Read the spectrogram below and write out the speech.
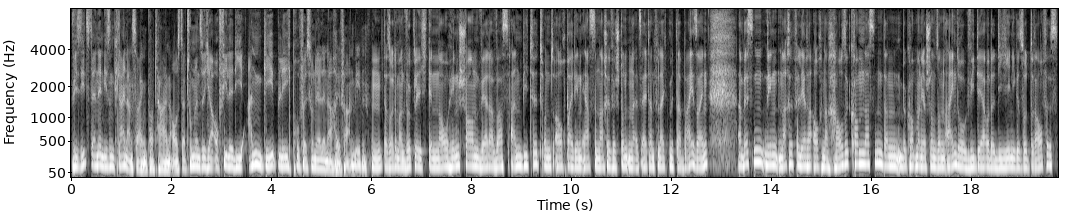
Wie sieht es denn in diesen Kleinanzeigenportalen aus? Da tummeln sich ja auch viele, die angeblich professionelle Nachhilfe anbieten. Hm, da sollte man wirklich genau hinschauen, wer da was anbietet und auch bei den ersten Nachhilfestunden als Eltern vielleicht mit dabei sein. Am besten den Nachhilfelehrer auch nach Hause kommen lassen, dann bekommt man ja schon so einen Eindruck, wie der oder diejenige so drauf ist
